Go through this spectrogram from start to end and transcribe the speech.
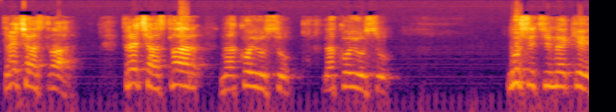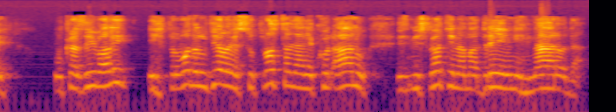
Treća stvar, treća stvar na koju su na koju su mušici neke ukazivali i provodili u djelo je suprostavljanje Kur'anu izmišljotinama drevnih naroda.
